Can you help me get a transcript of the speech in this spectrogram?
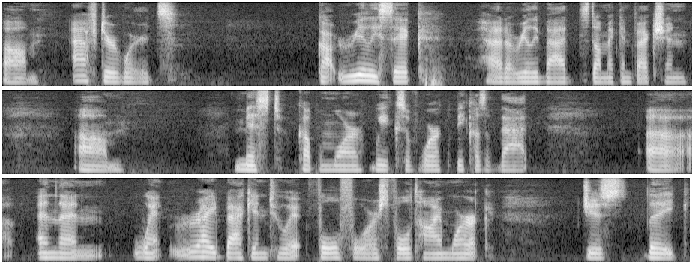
Um, afterwards, got really sick, had a really bad stomach infection, um, missed a couple more weeks of work because of that, uh, and then went right back into it full force, full time work. Just like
